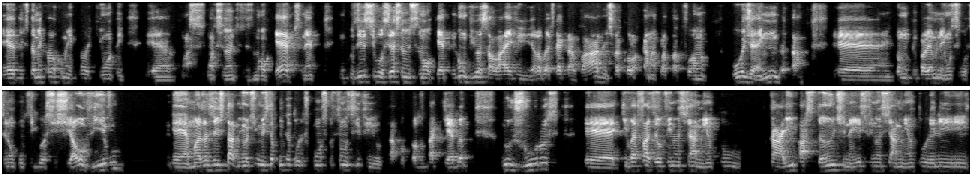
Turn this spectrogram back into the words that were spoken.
né? a gente também estava comentando aqui ontem é, com assinantes de Small Caps, né? Inclusive, se você assinante de Small Cap não viu essa live, ela vai ficar gravada, a gente vai colocar na plataforma hoje ainda, tá? É, então não tem problema nenhum se você não conseguiu assistir ao vivo, é, mas a gente está bem otimista com o setor de construção civil, tá? por causa da queda nos juros, é, que vai fazer o financiamento cair bastante, né? Esse financiamento, ele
